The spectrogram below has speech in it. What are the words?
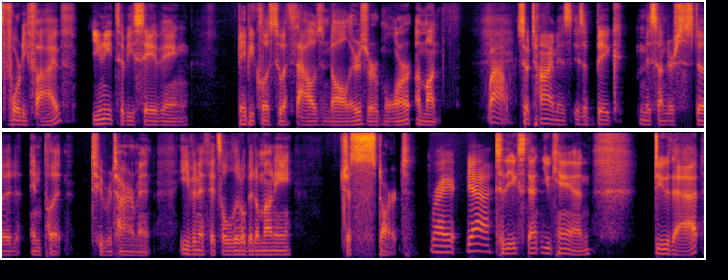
45, you need to be saving maybe close to $1,000 or more a month. Wow. So time is is a big misunderstood input to retirement. Even if it's a little bit of money, just start. Right. Yeah. To the extent you can, do that.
